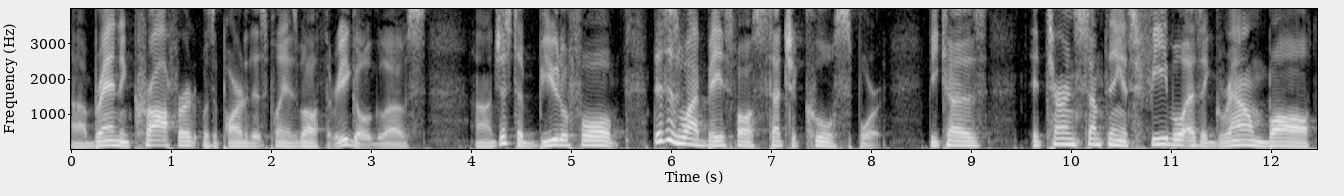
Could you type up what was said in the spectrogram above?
Uh, Brandon Crawford was a part of this play as well. Three gold gloves. Uh, just a beautiful. This is why baseball is such a cool sport because it turns something as feeble as a ground ball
